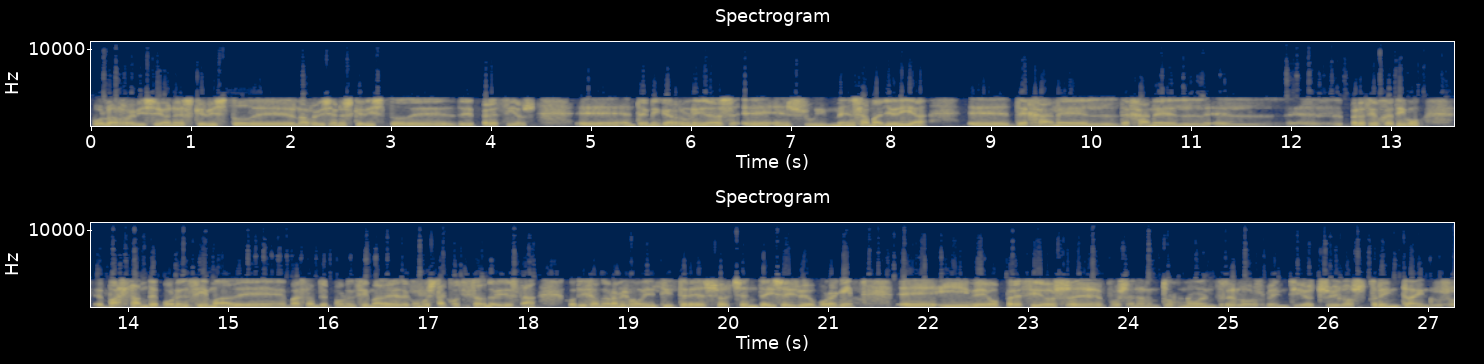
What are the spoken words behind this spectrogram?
pues las revisiones que he visto de las revisiones que he visto de, precios eh, en técnicas reunidas, eh, en su inmensa mayoría dejan el dejan el, el precio objetivo bastante por encima de bastante por encima de, cómo está cotizando y está cotizando ahora mismo 23.86 veo por aquí y veo precios eh, pues en el entorno entre los 28 y los 30, incluso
